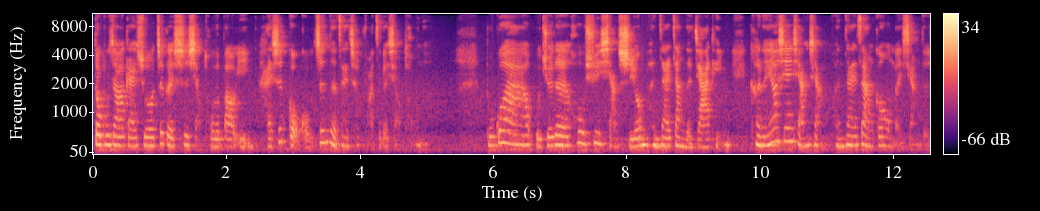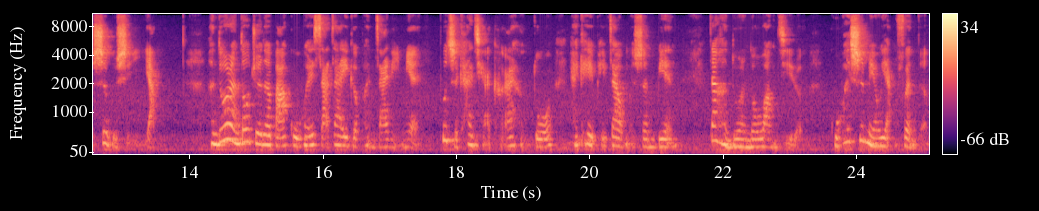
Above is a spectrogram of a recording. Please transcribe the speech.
都不知道该说这个是小偷的报应，还是狗狗真的在惩罚这个小偷呢？不过啊，我觉得后续想使用盆栽葬的家庭，可能要先想想盆栽葬跟我们想的是不是一样。很多人都觉得把骨灰撒在一个盆栽里面，不止看起来可爱很多，还可以陪在我们身边。但很多人都忘记了，骨灰是没有养分的，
